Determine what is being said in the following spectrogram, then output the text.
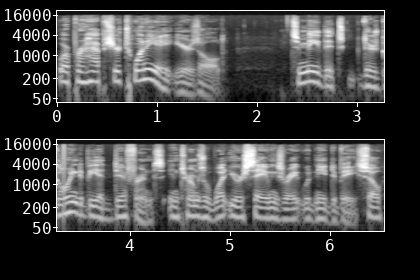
or perhaps you're 28 years old to me, there's going to be a difference in terms of what your savings rate would need to be. So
